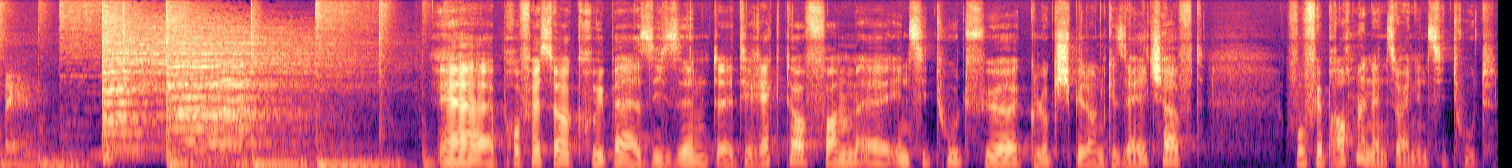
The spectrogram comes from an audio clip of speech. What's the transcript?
Sehr gerne. Herr äh, Professor Krüper, Sie sind äh, Direktor vom äh, Institut für Glücksspiel und Gesellschaft. Wofür braucht man denn so ein Institut?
